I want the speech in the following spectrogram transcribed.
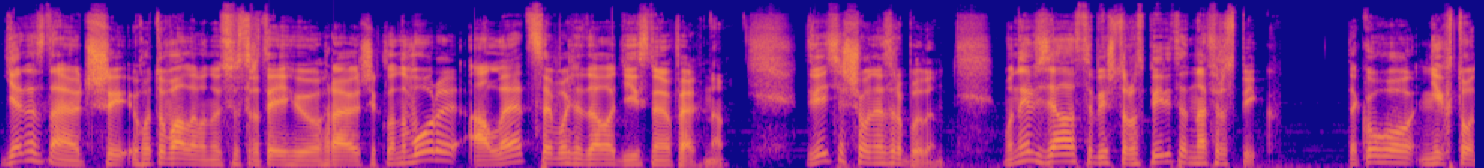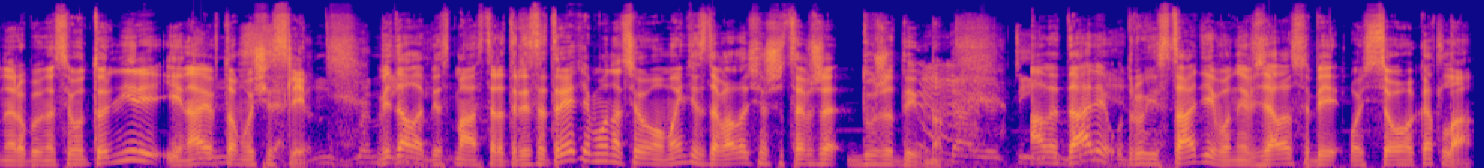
Я не знаю, чи готували вони цю стратегію, граючи кланвори, але це виглядало дійсно ефектно. Дивіться, що вони зробили. Вони взяли собі Штормспіріта на ферспік. Такого ніхто не робив на цьому турнірі, і навіть в тому числі. Віддала Бісмастера 33-му, на цьому моменті здавалося, що це вже дуже дивно. Але далі, у другій стадії, вони взяли собі ось цього котла.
